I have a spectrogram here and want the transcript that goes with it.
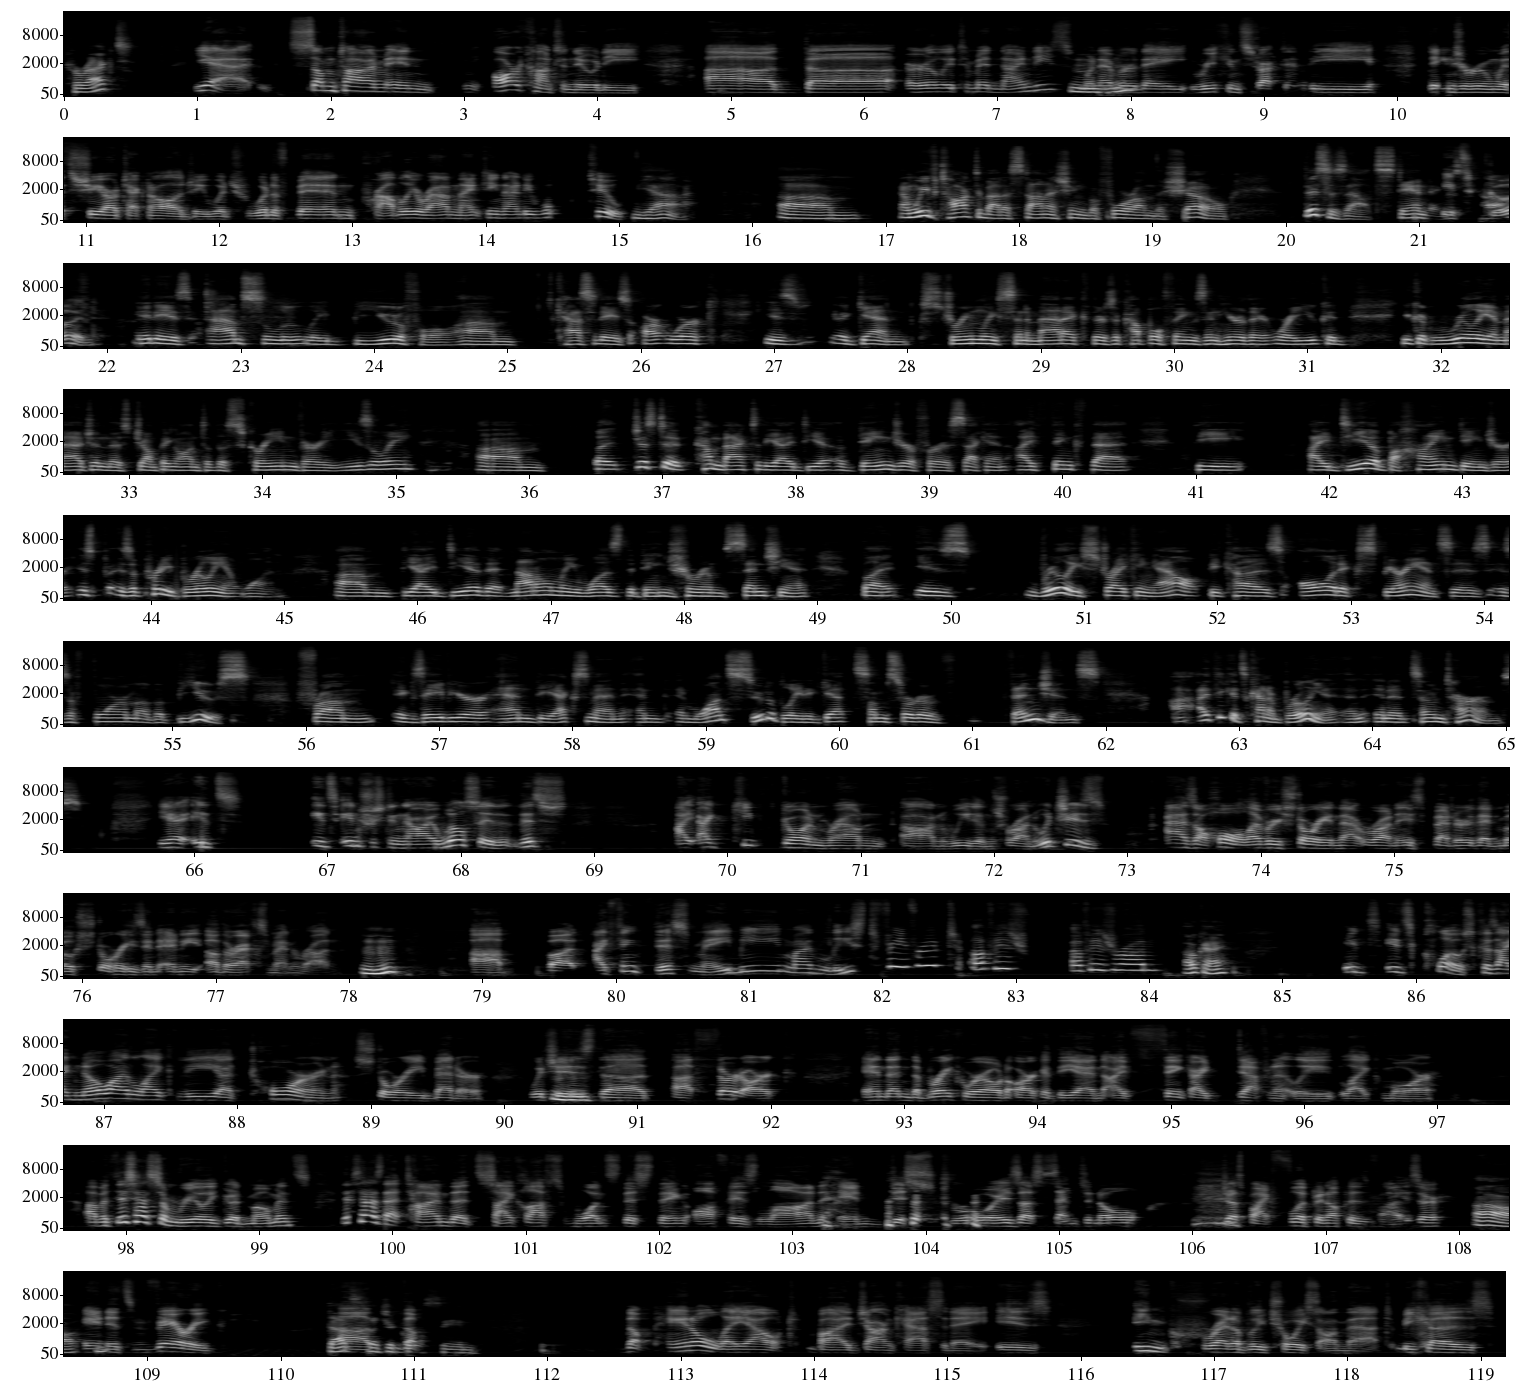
Correct? Yeah, sometime in our continuity, uh, the early to mid 90s, Mhm. whenever they reconstructed the Danger Room with Shi'ar technology, which would have been probably around 1992. Yeah. Um, and we've talked about astonishing before on the show. This is outstanding. It's stuff. good. It is absolutely beautiful. Um, Cassaday's artwork is again extremely cinematic. There's a couple things in here that where you could you could really imagine this jumping onto the screen very easily. Um, but just to come back to the idea of danger for a second, I think that the idea behind danger is is a pretty brilliant one. Um, the idea that not only was the danger room sentient, but is really striking out because all it experiences is a form of abuse from Xavier and the X-Men and and wants suitably to get some sort of vengeance. I, I think it's kind of brilliant in, in its own terms. Yeah, it's it's interesting. Now, I will say that this, I, I keep going around on Whedon's run, which is as a whole, every story in that run is better than most stories in any other X Men run. Mm-hmm. Uh, but I think this may be my least favorite of his of his run. Okay. It's it's close because I know I like the uh, Torn story better, which Mhm. is the uh, third arc, And then the Break World arc at the end, I think I definitely like more. Uh, but this has some really good moments. This has that time that Cyclops wants this thing off his lawn and destroys a Sentinel just by flipping up his visor. Oh, And it's very good. that's uh, such a the- cool scene. the panel layout by John Cassaday is incredibly choice on that because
